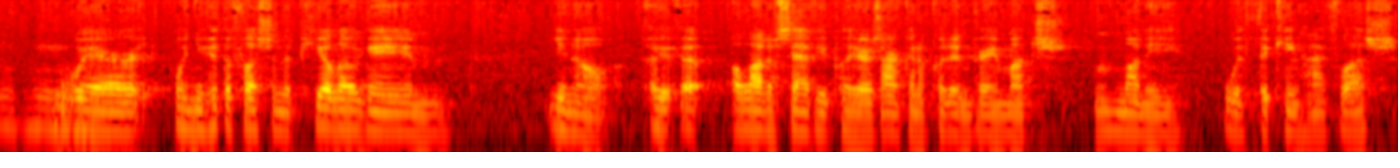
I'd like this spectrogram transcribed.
Mhm. where when you hit the flush in the PLO game, you know, a, a, lot of savvy players aren't going to put in very much money with the king high flush.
